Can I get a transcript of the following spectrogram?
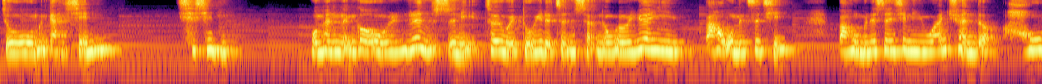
主，我们感谢你，谢谢你。我们能够认识你这位独一的真神，我们愿意把我们自己，把我们的身心灵完全的毫无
